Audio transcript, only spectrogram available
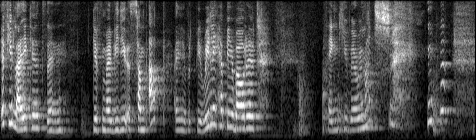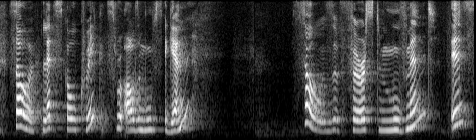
if you like it, then give my video a thumb up. I would be really happy about it. Thank you very much. so let's go quick through all the moves again. So the first movement is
